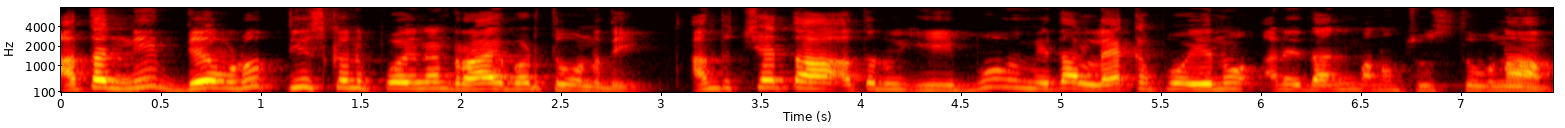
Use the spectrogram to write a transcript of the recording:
అతన్ని దేవుడు తీసుకొని పోయినని రాయబడుతూ ఉన్నది. అందుచేత అతడు ఈ భూమి మీద లేకపోయేను అనే దాన్ని మనం చూస్తూ ఉన్నాం.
